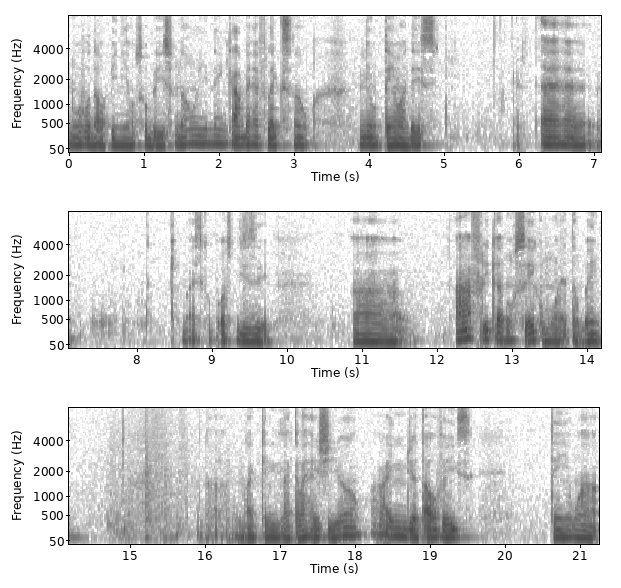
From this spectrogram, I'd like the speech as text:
não vou dar opinião sobre isso não e nem cabe reflexão nenhum tema desse. É, o que mais que eu posso dizer? A África não sei como é também. Na, naquele, naquela região. A Índia talvez tenha uma,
